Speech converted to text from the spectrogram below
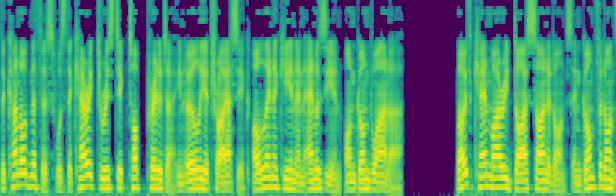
The Cynognathus was the characteristic top predator in earlier Triassic and Anisian on Gondwana, both kannemeyeriid dicynodonts and gomphodont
